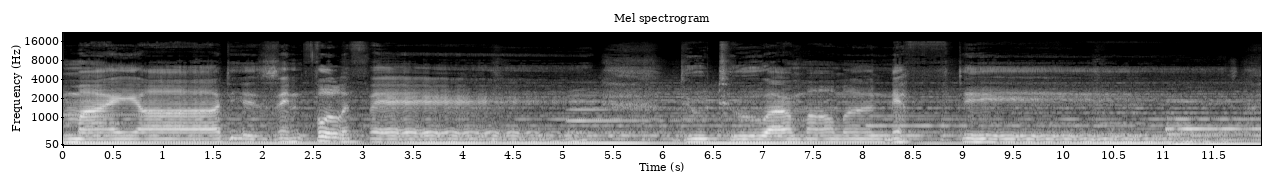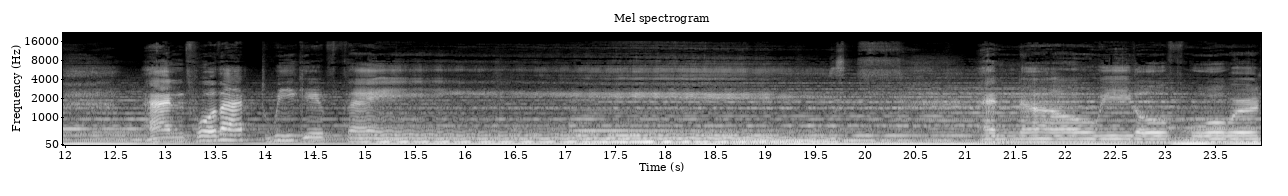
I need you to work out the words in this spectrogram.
Maat is in full effect due to our mama Nephthys. And for that we give thanks. And now we go forward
